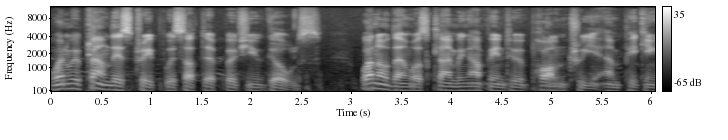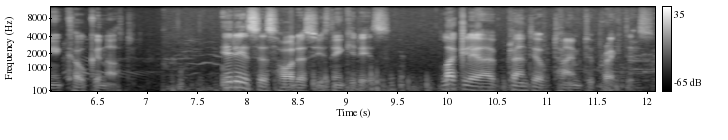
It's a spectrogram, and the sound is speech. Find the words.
When we planned this trip we set up a few goals. One of them was climbing up into a palm tree and picking a coconut. It is as hard as you think it is. Luckily I have plenty of time to practice.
